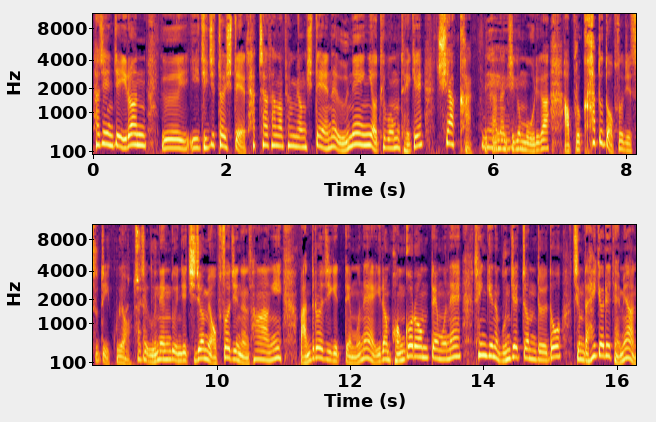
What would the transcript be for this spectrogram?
사실 이제 이런 그 이 디지털 시대, 4차 산업혁명 시대에는 은행이 어떻게 보면 되게 취약한. 그러니까는 네. 지금 뭐 우리가 앞으로 카드도 없어질 수도 있고요. 그렇죠. 사실 네. 은행도 이제 지점이 없어지는 상황이 만들어지기 때문에 이런 번거로움 때문에 생기는 문제점들도 지금 다 해결이 되면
